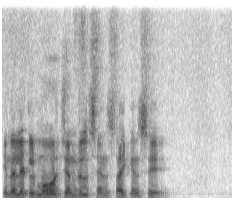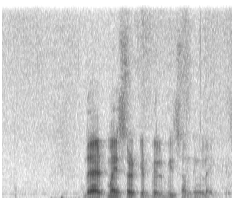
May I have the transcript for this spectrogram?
in a little more general sense, I can say that my circuit will be something like this.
